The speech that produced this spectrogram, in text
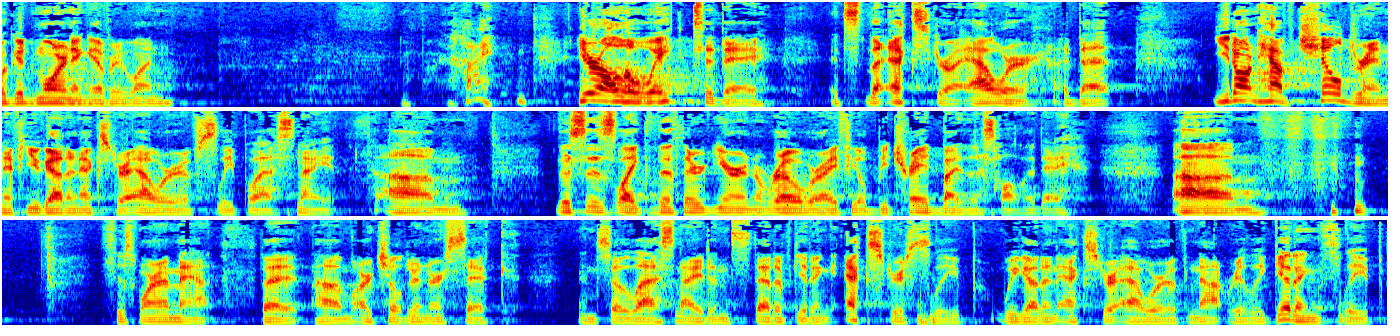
Well, good morning, everyone. Hi. You're all awake today. It's the extra hour, I bet. You don't have children if you got an extra hour of sleep last night. Um, this is like the third year in a row where I feel betrayed by this holiday. Um, it's just where I'm at. But um, our children are sick. And so last night, instead of getting extra sleep, we got an extra hour of not really getting sleep.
